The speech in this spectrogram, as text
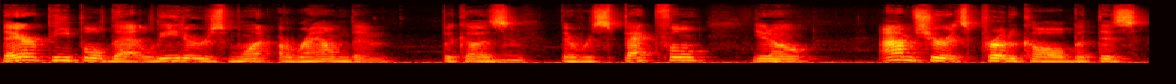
They are people that leaders want around them because Mm-hmm. they're respectful. You know, I'm sure it's protocol, but this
